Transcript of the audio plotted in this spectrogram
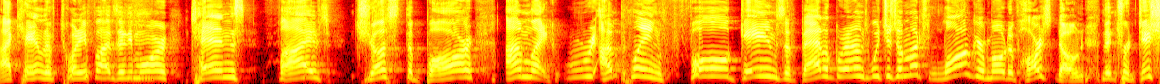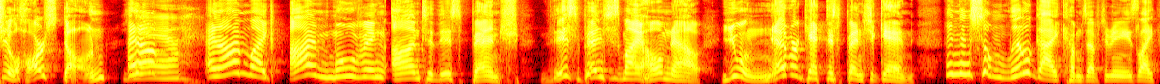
I can't lift 25s anymore. 10s, 5s, just the bar. I'm like, I'm playing full games of Battlegrounds, which is a much longer mode of Hearthstone than traditional Hearthstone. And I'm- Yeah. and I'm like, I'm moving on to this bench. This bench is my home now. You will never get this bench again. And then some little guy comes up to me and he's like,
